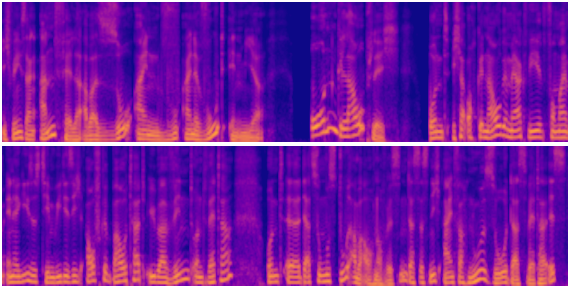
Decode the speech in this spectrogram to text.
ich will nicht sagen Anfälle, aber so ein, eine Wut in mir. Unglaublich. Und ich habe auch genau gemerkt, wie von meinem Energiesystem, wie die sich aufgebaut hat über Wind und Wetter. Und äh, dazu musst du aber auch noch wissen, dass es nicht einfach nur so das Wetter ist,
